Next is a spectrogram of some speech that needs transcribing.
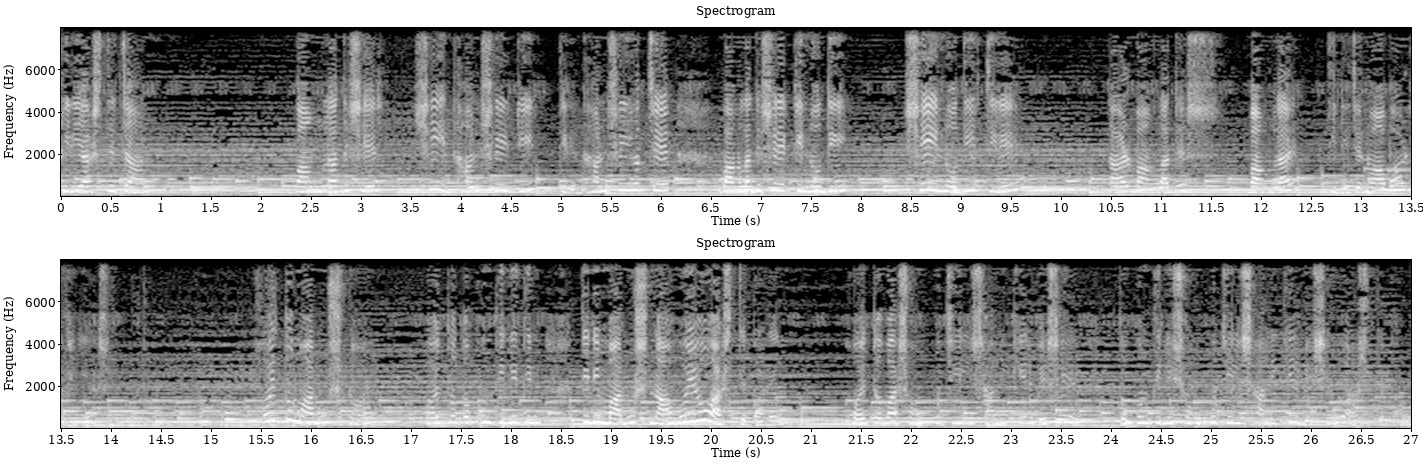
ফিরে আসতে চান বাংলাদেশের সেই ধানসিঁড়িটির তীরে ধানসিঁড়ি হচ্ছে বাংলাদেশের একটি নদী। সেই নদীর তীরে তার বাংলাদেশ, বাংলায় তিনি যেন আবার ফিরে আসেন। হয়তো মানুষ নয় হয়তো তখন তিনি তিন- মানুষ না হয়েও আসতে পারেন। হয়তো বা শঙ্কুচিল শালিকের বেশে, তখন তিনি শঙ্কুচিল শালিকের বেশেও আসতে পারেন।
